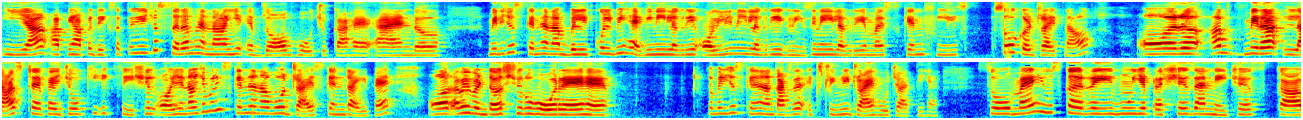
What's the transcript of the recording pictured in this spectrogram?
या आप यहाँ पे देख सकते हो ये जो सिरम है ना ये एब्जॉर्ब हो चुका है। एंड uh, मेरी जो स्किन है ना बिल्कुल भी हैवी नहीं लग रही है ऑयली नहीं लग रही है ग्रीजी नहीं लग रही है। My skin feels so good right now और अब मेरा लास्ट स्टेप है जो कि एक फेशियल ऑयल है ना जो मेरी स्किन है ना वो ड्राई स्किन टाइप है। और अभी विंटर्स शुरू हो रहे हैं तो मेरी जो स्किन है ना काफ़ी ज़्यादा एक्सट्रीमली ड्राई हो जाती है। सो so, मैं यूज़ कर रही हूँ ये प्रेशेज एंड नेचर्स का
